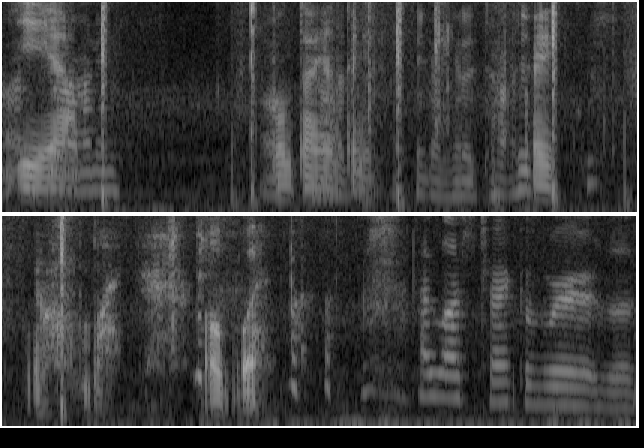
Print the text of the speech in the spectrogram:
I'm Yeah. drowning. Oh, Don't die, God, Anthony. I think I'm gonna die. Hey. Oh my. Oh boy. I lost track of where the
